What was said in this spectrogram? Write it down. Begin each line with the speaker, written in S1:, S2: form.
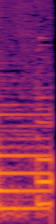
S1: you.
